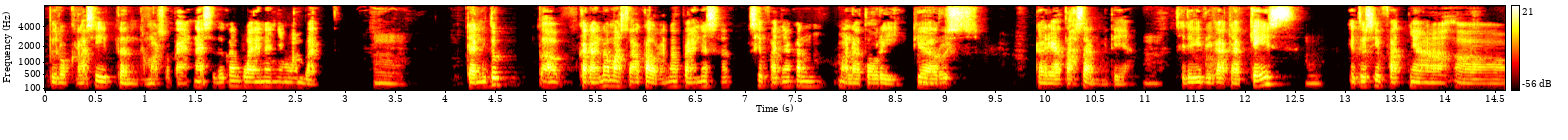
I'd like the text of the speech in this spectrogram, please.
birokrasi dan termasuk PNS itu kan pelayanan yang lambat Hmm. dan itu kadang-kadang masuk akal karena PNS sifatnya kan mandatori dia harus dari atasan gitu ya Hmm. jadi ketika ada case Hmm. itu sifatnya eh,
